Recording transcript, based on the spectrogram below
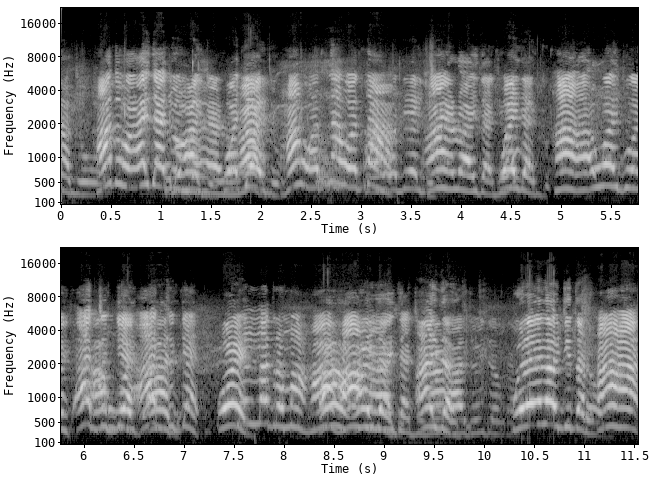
અલ્યા હારી જાઓ તમે હરી ના જો. હા તો આઈ જાજો હેડો આઈ જાજો, હા, હોજે હા હોત ના હોત ના હા, હોજે આઈ જાજો. આઈ જાજો હા હા ઓય ઓય આ આ જ જગ્યાએ ઓય, આ આ જ જ. જગ્યાએ. ઓય. મત રમા. હા હા, હા આઈ આઈ જાજો, જાજો. આઈ જાજો. બોલે લાવજી તારો. હા હા.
